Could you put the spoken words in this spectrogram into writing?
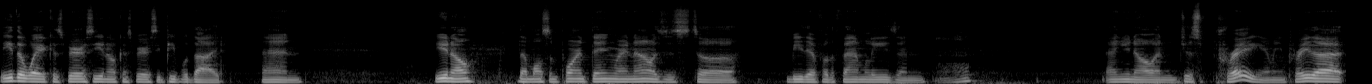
either way. Conspiracy, you know, conspiracy. People died, and you know, the most important thing right now is just to be there for the families and mm-hmm. and you know, and just pray. I mean, pray that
